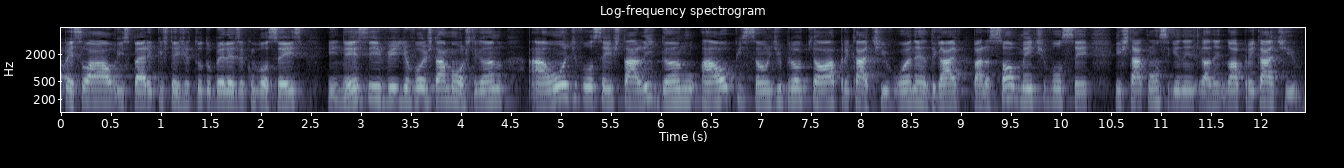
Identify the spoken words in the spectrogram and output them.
pessoal, espero que esteja tudo beleza com vocês e nesse vídeo vou estar mostrando aonde você está ligando a opção de bloquear o aplicativo OneDrive para somente você estar conseguindo entrar dentro do aplicativo.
